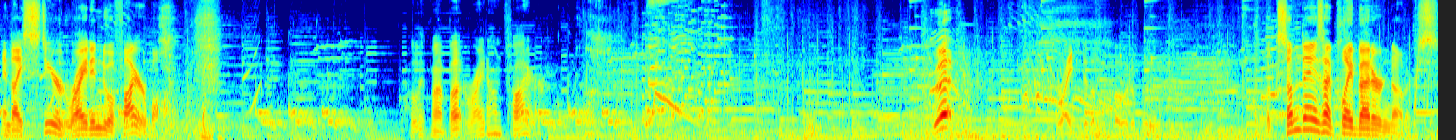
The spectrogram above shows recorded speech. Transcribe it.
And I steered right into a fireball. I lit my butt right on fire. Right to the potable. Look, some days I play better than others.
